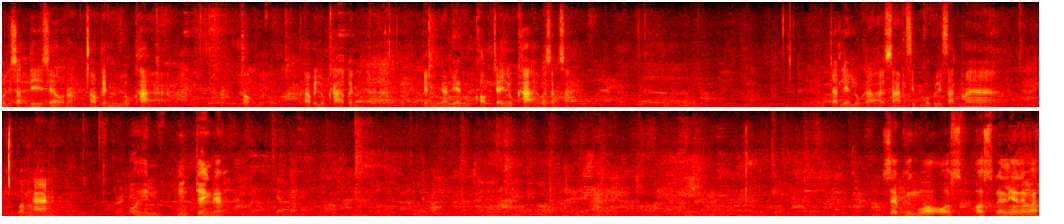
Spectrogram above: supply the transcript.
บริษัทดีเซลเนาะเขาเป็นลูกค้าเขาเขาเป็นลูกค้าเป็นเป็นงานเลี้ยงขอบใจลูกค้าว่าสันสันจัดเลี้ยงลูกค้า30 กว่าบริษัทมาร่วมงาน โอ้เห็นเห็นเจ๊งแท้ เซฟคืองัวออสออสเตรเลียเลยมั้ย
